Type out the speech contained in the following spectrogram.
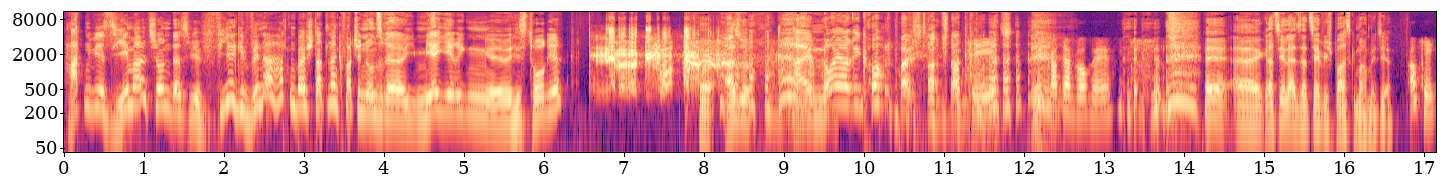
hatten wir es jemals schon, dass wir vier Gewinner hatten bei Stadtlandquatsch in unserer mehrjährigen äh, Historie? Never heard before. Ja, also ein neuer Rekord bei Stadtlandquatsch. Okay, Rekord der Woche. Hey, äh, Graziella, es hat sehr viel Spaß gemacht mit dir. Okay,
